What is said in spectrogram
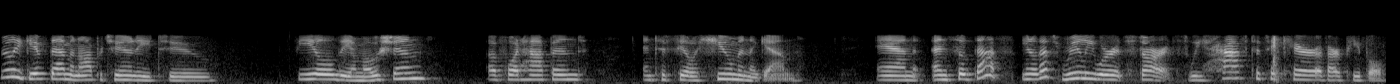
really give them an opportunity to feel the emotion of what happened and to feel human again. And and so that's you know that's really where it starts. We have to take care of our people.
